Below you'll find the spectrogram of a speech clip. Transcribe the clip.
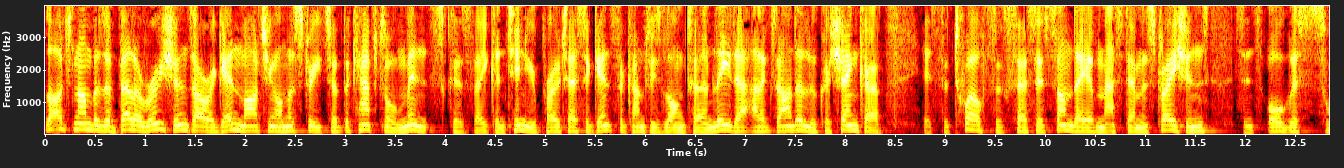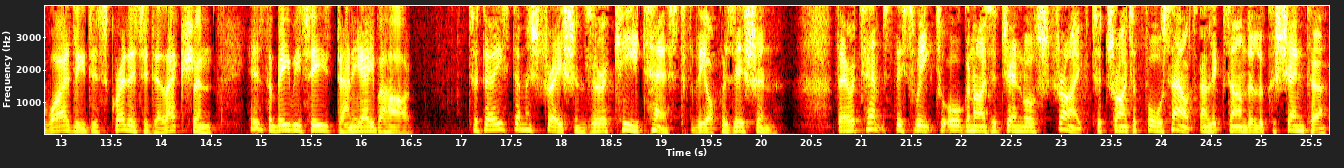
Large numbers of Belarusians are again marching on the streets of the capital, Minsk, as they continue protests against the country's long term leader, Alexander Lukashenko. It's the 12th successive Sunday of mass demonstrations since August's widely discredited election. Here's the BBC's Danny Aeberhard. Today's demonstrations are a key test for the opposition. Their attempts this week to organise a general strike to try to force out Alexander Lukashenko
